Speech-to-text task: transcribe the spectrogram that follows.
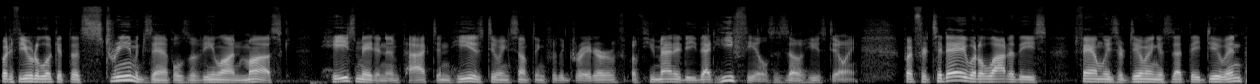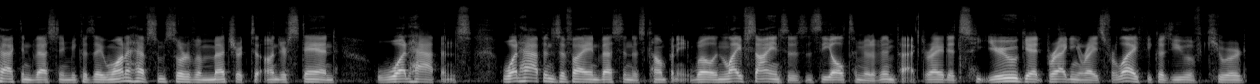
but if you were to look at the stream examples of Elon Musk, he's made an impact and he is doing something for the greater of, of humanity that he feels as though he's doing. But for today, what a lot of these families are doing is that they do impact investing because they want to have some sort of a metric to understand what happens? What happens if I invest in this company? Well, in life sciences, it's the ultimate of impact, right? It's you get bragging rights for life because you have cured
